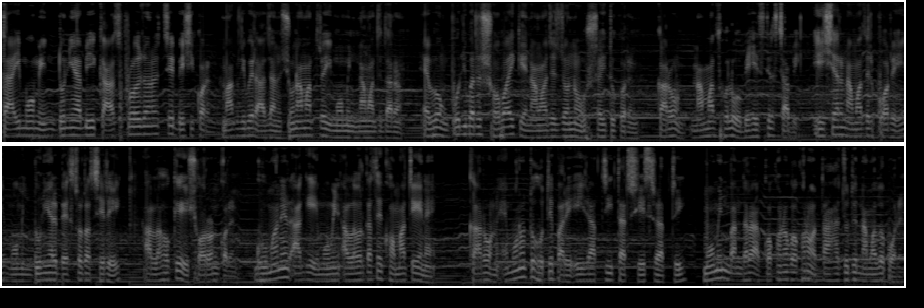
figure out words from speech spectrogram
তাই মমিন দুনিয়াবি কাজ প্রয়োজনের চেয়ে বেশি করেন। মাগরিবের আজান শোনা মাত্রই মমিন নামাজে দাঁড়ান এবং পরিবারের সবাইকে নামাজের জন্য উৎসাহিত করেন। কারণ নামাজ হলো বেহেস্তের চাবি। ঈশার নামাজের পরে মমিন দুনিয়ার ব্যস্ততা ছেড়ে আল্লাহকে স্মরণ করেন। ঘুমানোর আগে মমিন আল্লাহর কাছে ক্ষমা চেয়ে নেয়। কারণ এমনও তো হতে পারে এই রাত্রি তার শেষ রাত্রি। মমিন বান্দারা কখনো কখনো তাহাজুদের নামাজও পড়েন।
